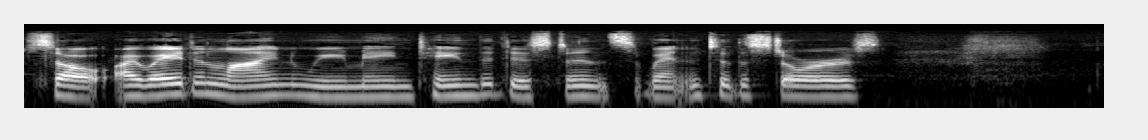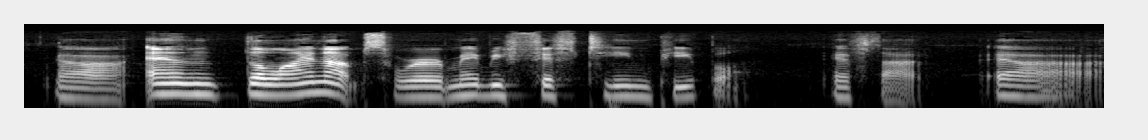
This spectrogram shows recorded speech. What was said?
So I waited in line. We maintained the distance. Went into the stores, uh, and the lineups were maybe 15 people, if that. Uh,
